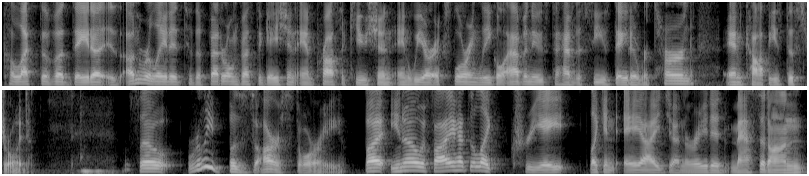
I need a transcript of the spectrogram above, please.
Kolektiva data is unrelated to the federal investigation and prosecution, and we are exploring legal avenues to have the seized data returned and copies destroyed. So, really bizarre story. But, you know, if I had to like create like an AI generated Mastodon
